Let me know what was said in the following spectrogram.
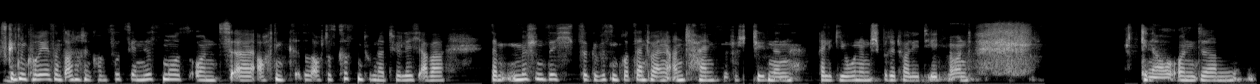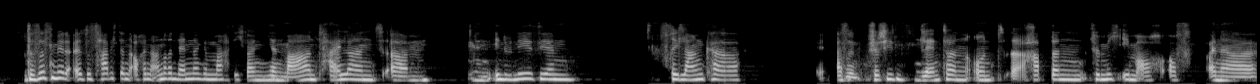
Es gibt in Korea sonst auch noch den Konfuzianismus und äh, auch, den, auch das Christentum natürlich, aber da mischen sich zu gewissen prozentualen Anteilen diese verschiedenen Religionen, Spiritualitäten und genau. Und ähm, das ist mir, das habe ich dann auch in anderen Ländern gemacht. Ich war in Myanmar, in Thailand, ähm, in Indonesien, Sri Lanka, also in verschiedensten Ländern und äh, habe dann für mich eben auch auf einer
